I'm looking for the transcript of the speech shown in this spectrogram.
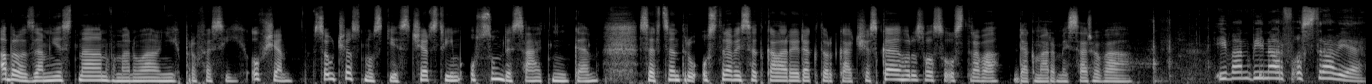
a byl zaměstnán v manuálních profesích. Ovšem, v současnosti s čerstvým osmdesátníkem se v centru Ostravy setkala redaktorka Českého rozhlasu rozhlasu Ostrava Dagmar Misařová. Ivan Binar v Ostravě,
